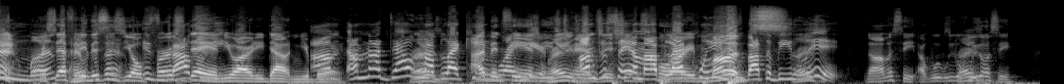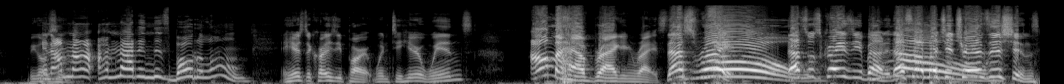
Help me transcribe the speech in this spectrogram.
History. Month. Stephanie, this is your first about to day, and be- you already doubting your boy. I'm, I'm not doubting my black king I've been right seeing here. These I'm just saying my black queen months. is about to be Crazy. lit. no, I'm gonna see. Uh, We, we, we gonna see. We gonna And see. I'm not I'm not in this boat alone. And here's the crazy part: when Tahir wins, I'ma have bragging rights. That's right. No. That's what's crazy about it. That's how much it No. transitions.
